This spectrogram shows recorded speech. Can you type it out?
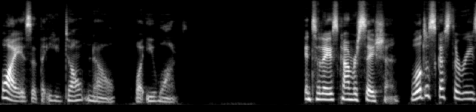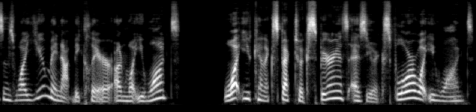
why is it that you don't know what you want? In today's conversation, we'll discuss the reasons why you may not be clear on what you want what you can expect to experience as you explore what you want,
